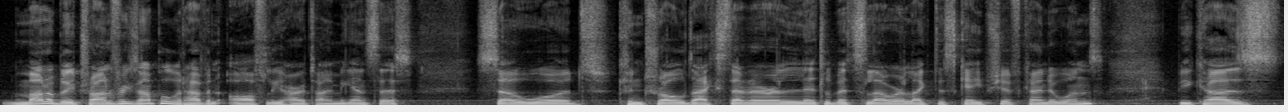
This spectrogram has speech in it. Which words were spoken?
Mono Blue Tron, for example, would have an awfully hard time against this. So would control decks that are a little bit slower, like the Scapeshift kind of ones, because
